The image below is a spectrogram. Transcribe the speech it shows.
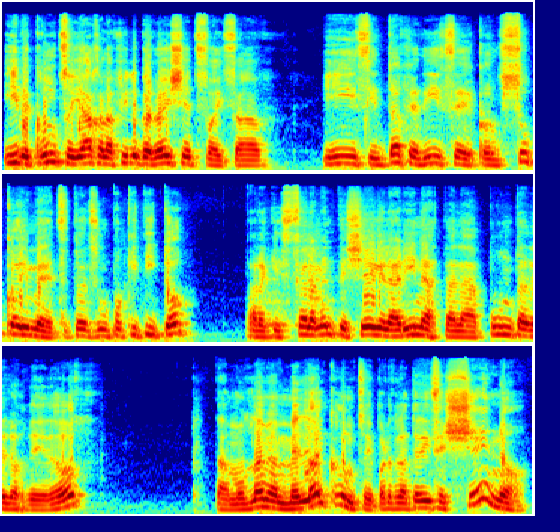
Y y si entonces dice con su koimetz, entonces un poquitito, para que solamente llegue la harina hasta la punta de los dedos. Y por eso la teoría dice lleno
